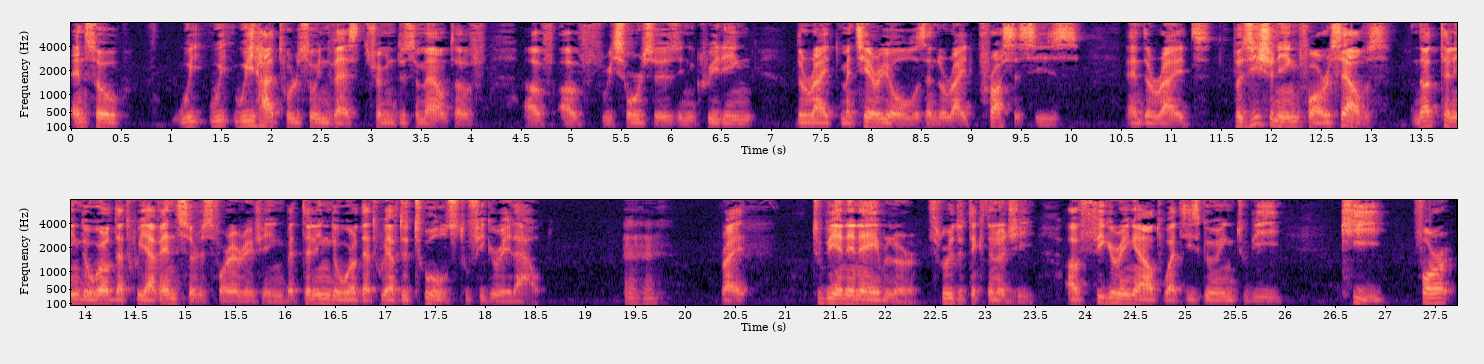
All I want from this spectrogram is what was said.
and so we, we we had to also invest tremendous amount of of of resources in creating the right materials and the right processes and the right positioning for ourselves, not telling the world that we have answers for everything, but telling the world that we have the tools to figure it out. Mm-hmm. Right? To be an enabler through the technology of figuring out what is going to be key for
